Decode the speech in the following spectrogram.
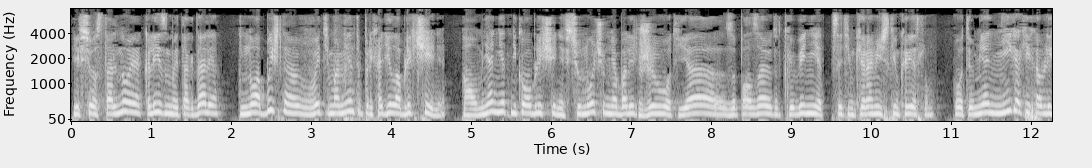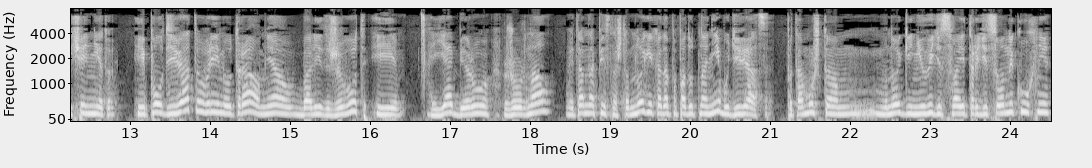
и все остальное, клизма и так далее. Но обычно в эти моменты приходило облегчение. А у меня нет никакого облегчения. Всю ночь у меня болит живот. Я заползаю в этот кабинет с этим керамическим креслом. Вот, и у меня никаких облегчений нету. И полдевятого время утра у меня болит живот, и я беру журнал, и там написано, что многие, когда попадут на небо, удивятся, потому что многие не увидят своей традиционной кухни,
